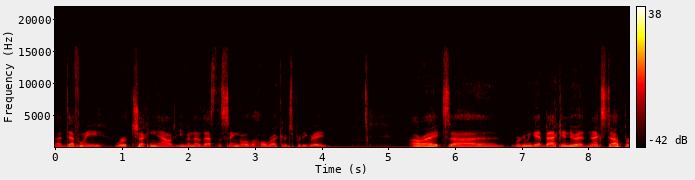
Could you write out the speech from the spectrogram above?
Uh, definitely worth checking out, even though that's the single. The whole record's pretty great. All right, uh, we're to get back into it. Next up, we're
